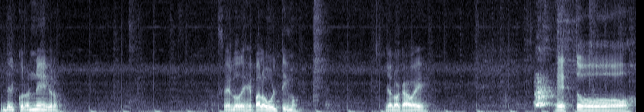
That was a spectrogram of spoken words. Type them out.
del color negro. Lo dejé para lo último. Ya lo acabé. Esto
